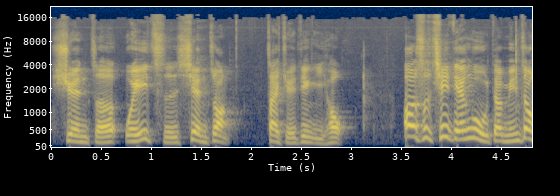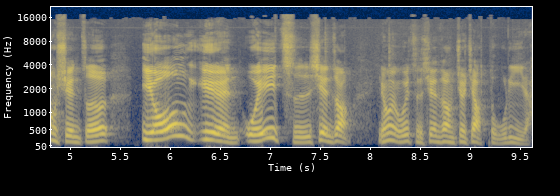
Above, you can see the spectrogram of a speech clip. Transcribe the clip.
选择维持现状再决定以后，二十七点五的民众选择。永远维持现状，永远维持现状就叫独立啊。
